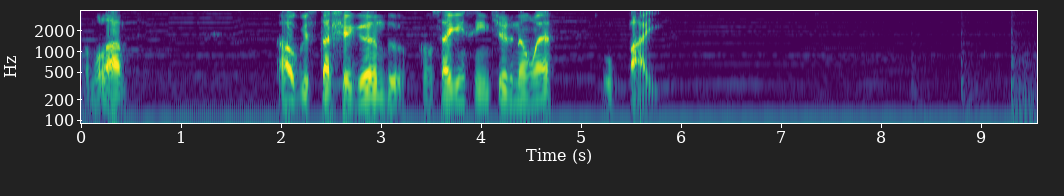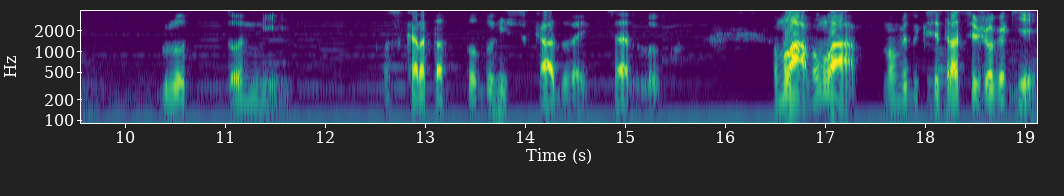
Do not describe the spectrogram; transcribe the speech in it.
Vamos lá. Algo está chegando. Conseguem sentir, não é? O pai. Glutoni. Nossa, o cara tá todo riscado, velho. Você é louco. Vamos lá, vamos lá. Vamos ver do que se trata esse jogo aqui.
